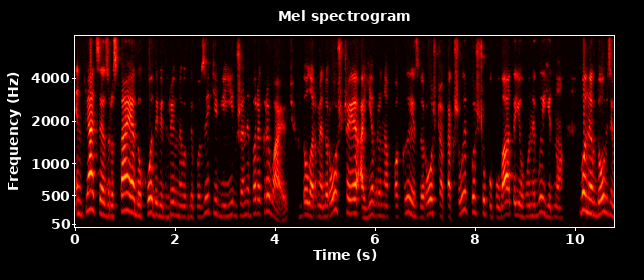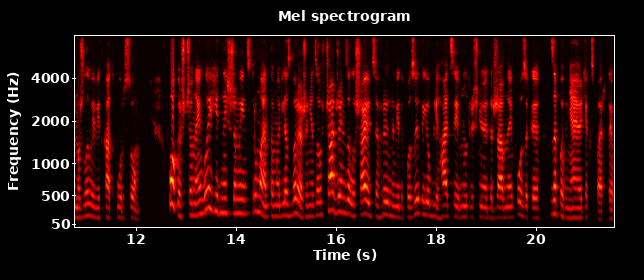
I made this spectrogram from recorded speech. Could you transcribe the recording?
Інфляція зростає, доходи від гривневих депозитів її вже не перекривають. Долар не дорожчає, а євро навпаки здорожчав так швидко, що купувати його невигідно, бо невдовзі можливий відкат курсу. Поки що найвигіднішими інструментами для збереження заощаджень залишаються гривневі депозити й облігації внутрішньої державної позики, запевняють експерти.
